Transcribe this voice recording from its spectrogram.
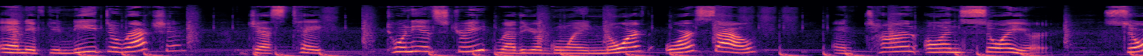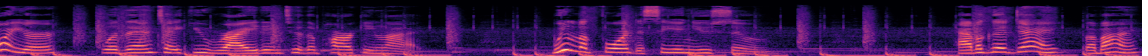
And if you need direction, just take 20th Street, whether you're going north or south, and turn on Sawyer. Sawyer will then take you right into the parking lot. We look forward to seeing you soon. Have a good day. Bye bye.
